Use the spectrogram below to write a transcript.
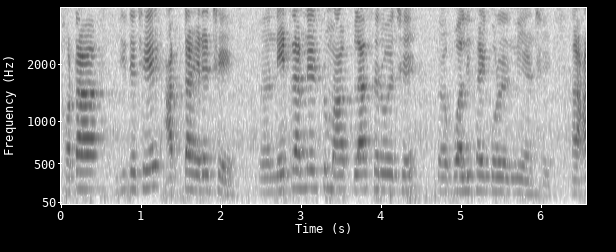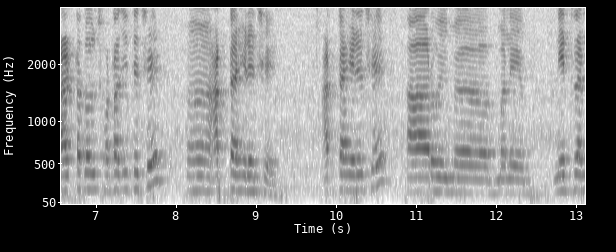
ছটা জিতেছে, আটটা হেরেছে। নেট রানের একটু প্লাসে রয়েছে কোয়ালিফাই করে নিয়েছে। আর আরেকটা দল ছটা জিতেছে আটটা হেরেছে। আটটা হেরেছে, আর ওই মানে নেট রান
